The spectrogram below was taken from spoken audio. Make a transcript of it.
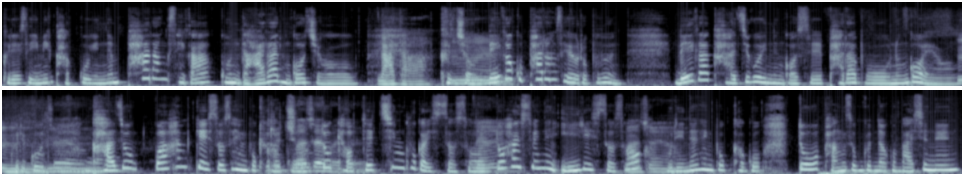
그래서 이미 갖고 갖고 있는 파랑새가 곧 나라는 거죠. 나다. 그렇죠. 음. 내가 곧 파랑새 여러분. 내가 가지고 있는 것을 바라보는 거예요. 음. 그리고 음. 가족과 함께 있어서 행복하고 그렇죠. 맞아요, 또 맞아요. 곁에 친구가 있어서 네. 또할 수 있는 일이 있어서 맞아요. 우리는 행복하고 또 방송 끝나고 맛있는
